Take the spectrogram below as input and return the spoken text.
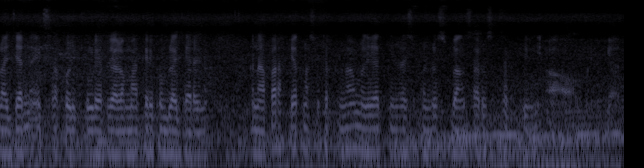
pelajaran ekstrakurikuler dalam materi pembelajaran kenapa rakyat masih terkenal melihat generasi penerus bangsa rusak seperti ini oh my god.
